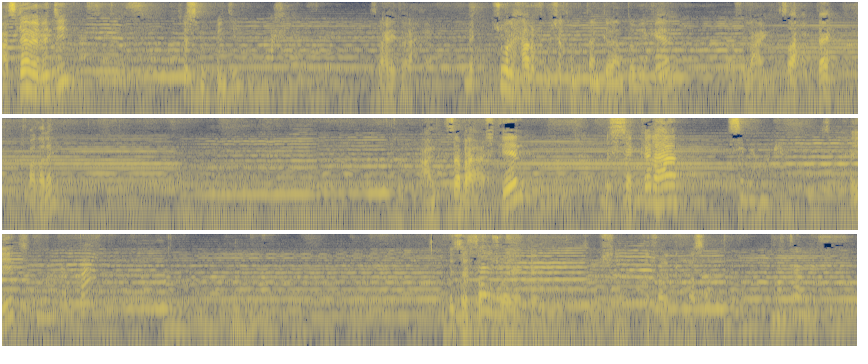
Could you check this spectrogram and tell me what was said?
عسلامة بنتي؟ شو اسمك بنتي؟ أحلام صحيح احلام لك شو الحرف اللي شكله بالتان كلام طويل كده حرف العين. صح. هاي تفضلي. عندك سبع أشكال. بس شكلها شبه مربع. صحيح مربع مثلث. شوية كان مش البصر مثلث مثلث.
